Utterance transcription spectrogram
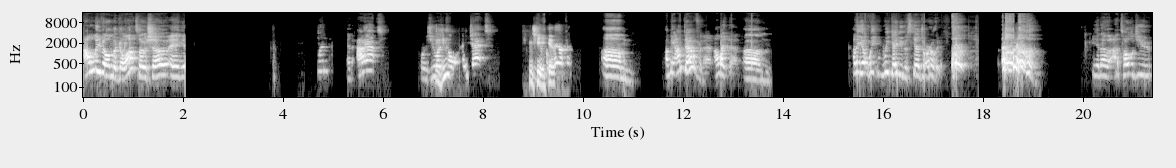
I'll leave it on the Golazo show and you know, and Ajax, or as you like to Mhm. call it, Ajax. Yes. America. Um, I mean, I'm down for that. I like that. Um, I mean, we we gave you the schedule earlier. you know, I told you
